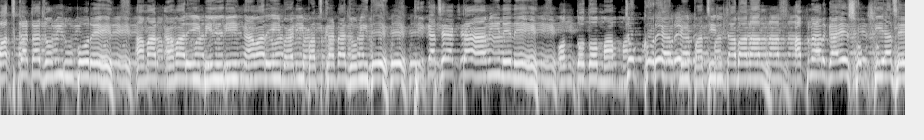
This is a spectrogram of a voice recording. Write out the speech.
পাঁচ কাটা জমির উপরে আমার আমার এই বিল্ডিং, আমার এই বাড়ি পাঁচ কাটা জমিতে। ঠিক আছে, একটা আমি নেনে অন্তত মাপযোগ করে আপনি পাঁচিলটা বানান। আপনার গায়ে শক্তি আছে।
